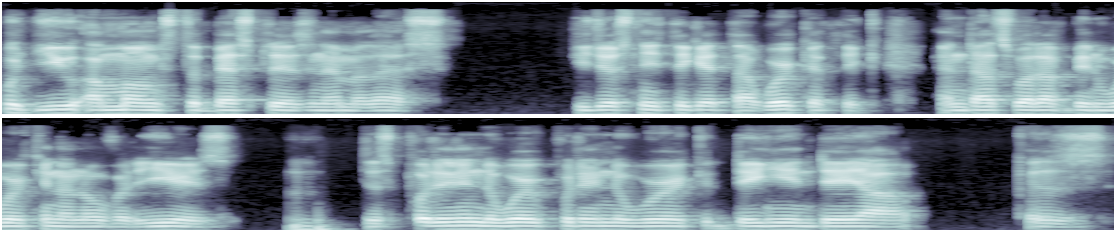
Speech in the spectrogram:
put you amongst the best players in MLS. You just need to get that work ethic, and that's what I've been working on over the years. Mm. Just putting in the work, putting in the work day in day out, because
